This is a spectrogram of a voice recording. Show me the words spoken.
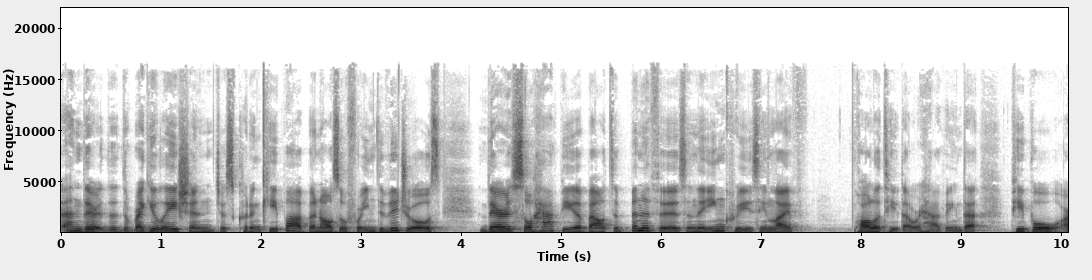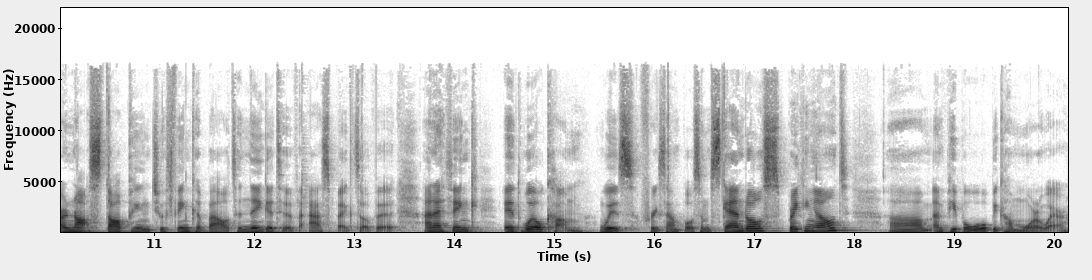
and the, the, the, regulation just couldn't keep up. And also for individuals, they're so happy about the benefits and the increase in life quality that we're having that people are not stopping to think about the negative aspects of it. And i think it will come with for example some scandals breaking out um, and people will become more aware.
